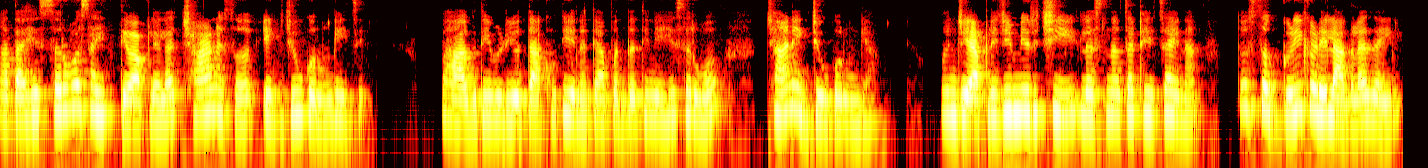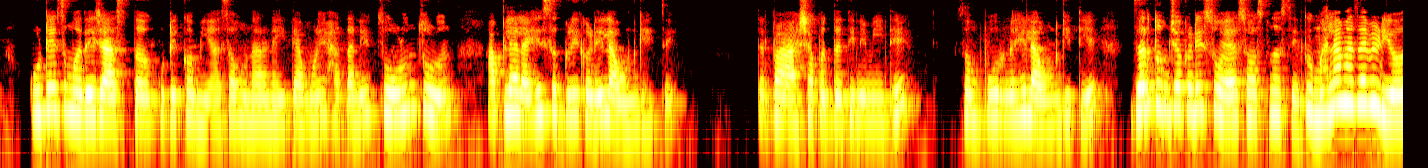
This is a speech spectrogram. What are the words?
आता हे सर्व साहित्य आपल्याला छान असं एकजीव करून घ्यायचे. पहा अगदी व्हिडिओ दाखवते ना त्या पद्धतीने हे सर्व छान एकजीव करून घ्या. म्हणजे आपली जी मिरची लसणाचा ठेचा आहे ना तो सगळीकडे लागला जाईल. कुठेच मध्ये जास्त कुठे कमी असा होणार नाही. त्यामुळे हाताने चोळून चोळून आपल्याला हे सगळीकडे लावून घ्यायचे. तर पहा अशा पद्धतीने मी इथे संपूर्ण हे लावून घेते जर तुमच्याकडे सोया सॉस नसेल तुम्हाला माझा व्हिडिओ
